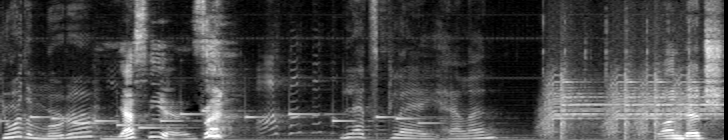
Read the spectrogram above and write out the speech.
You're the murderer? Yes, he is. Let's play, Helen. Run, bitch.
